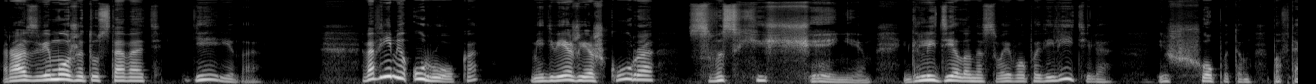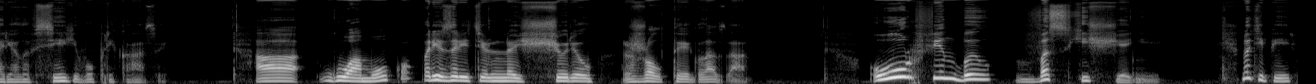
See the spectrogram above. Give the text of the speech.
Разве может уставать дерево? Во время урока медвежья шкура с восхищением глядела на своего повелителя и шепотом повторяла все его приказы. А Гуамоко презрительно щурил желтые глаза. Урфин был в восхищении. Но теперь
